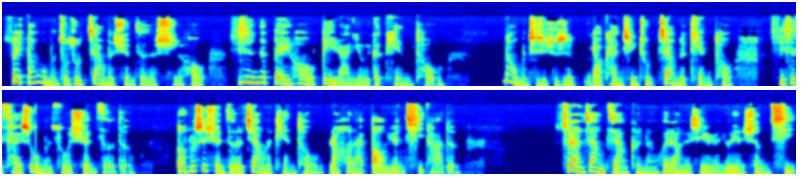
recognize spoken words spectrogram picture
所以，当我们做出这样的选择的时候，其实那背后必然有一个甜头。那我们其实就是要看清楚，这样的甜头其实才是我们所选择的，而不是选择了这样的甜头，然后来抱怨其他的。虽然这样讲可能会让有些人有点生气，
